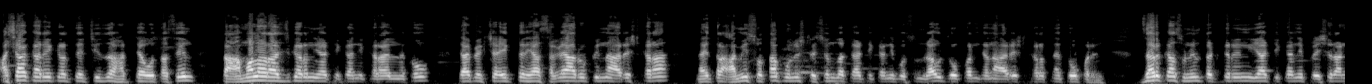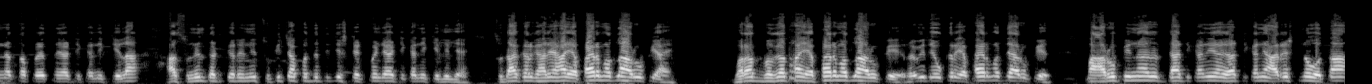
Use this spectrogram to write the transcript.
अशा कार्यकर्त्याची जर हत्या होत असेल तर आम्हाला राजकारण या ठिकाणी करायला नको. त्यापेक्षा एकतर ह्या सगळ्या आरोपींना अरेस्ट करा. नाहीतर आम्ही स्वतः पोलीस स्टेशनला त्या ठिकाणी बसून राहू जोपर्यंत त्यांना अरेस्ट करत नाही तोपर्यंत. जर का सुनील तटकरेंनी या ठिकाणी प्रेशर आणण्याचा प्रयत्न या ठिकाणी केला आज सुनील तटकरेंनी चुकीच्या पद्धतीची स्टेटमेंट या ठिकाणी केलेली आहे. सुधाकर घारे हा एफ आय आर मधला आरोपी आहे. भरत भगत हा एफ आय आर मधला आरोपी आहे. Ravi Devkar F I R मधले आरोपी आहेत. मग आरोपींना त्या ठिकाणी या ठिकाणी अरेस्ट न होता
